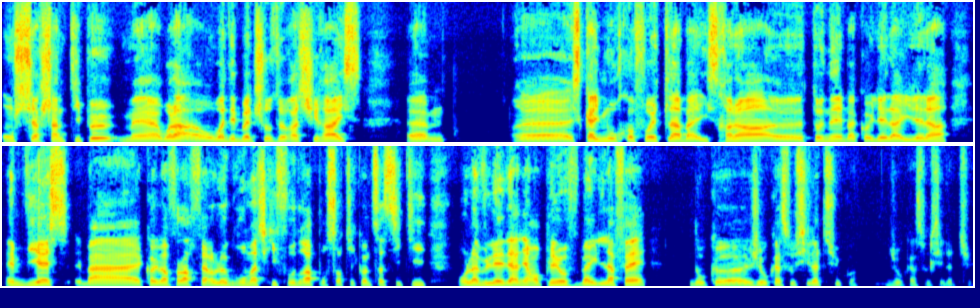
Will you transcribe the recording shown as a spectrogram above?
On cherche un petit peu, mais voilà, on voit des belles choses de Rashi. Euh, Sky Moore, quand il faut être là, bah, il sera là. Euh, bah, quand il est là, il est là. MVS, bah, quand il va falloir faire le gros match qu'il faudra pour sortir Kansas City, on l'a vu les dernières en playoff, bah, il l'a fait. Donc, j'ai aucun souci là-dessus. J'ai aucun souci là-dessus.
